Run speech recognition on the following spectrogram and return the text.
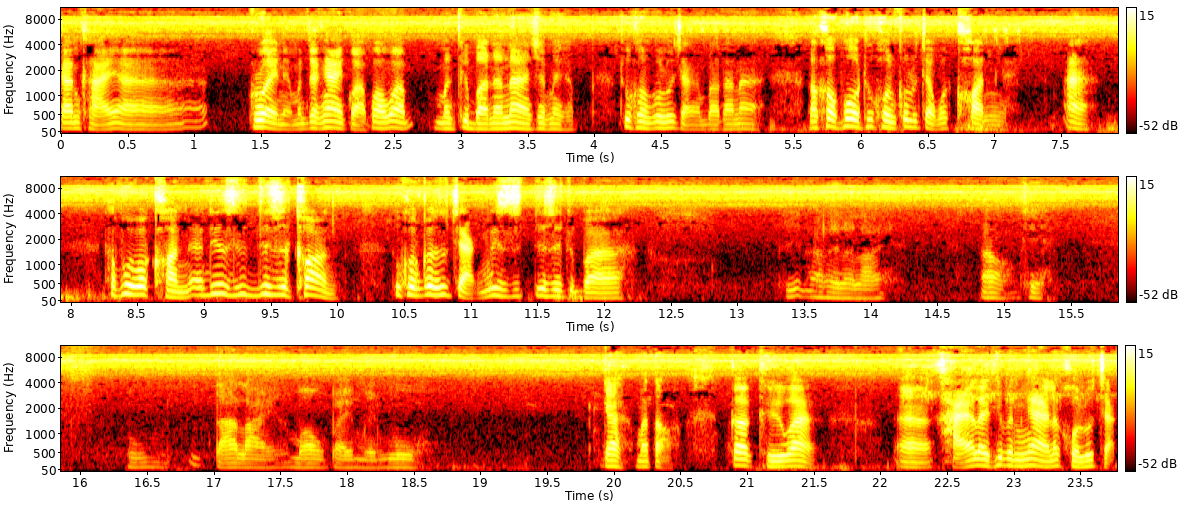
การขายกล้วยเนี่ยมันจะง่ายกว่าเพราะว่ามันคือบานาน่าใช่ไหมครับทุกคนก็รู้จักบานาน่าแล้วข้าวโพดทุกคนก็รู้จักว่าคอนไงอ่าถ้าพูดว่าคอน this this is corn ทุกคนก็รู้จัก this this is the เฮ้ยอะไรละลายอ้าวโอเคตาลายมองไปเหมือนงูก็มาต่อ ก็คือว่าขายอะไรที่มันง่ายแล้วคนรู้จัก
